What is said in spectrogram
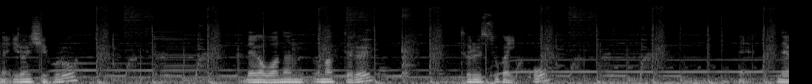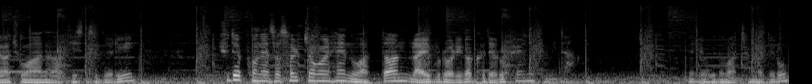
네, 이런 식으로 내가 원하는 음악들을 들을 수가 있고 네, 내가 좋아하는 아티스트들이 휴대폰에서 설정을 해 놓았던 라이브러리가 그대로 표현이 됩니다. 네, 여기도 마찬가지로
